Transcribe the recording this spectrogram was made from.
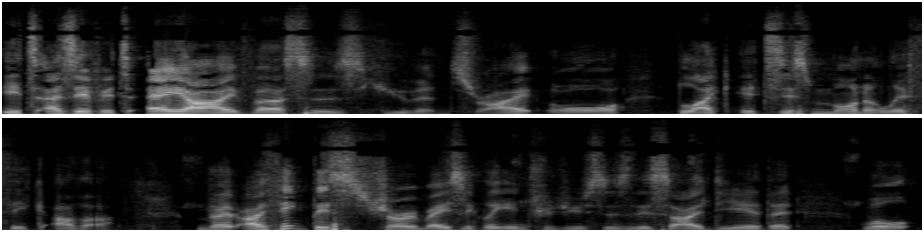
it's as if it's AI versus humans, right? Or like it's this monolithic other. But I think this show basically introduces this idea that well,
